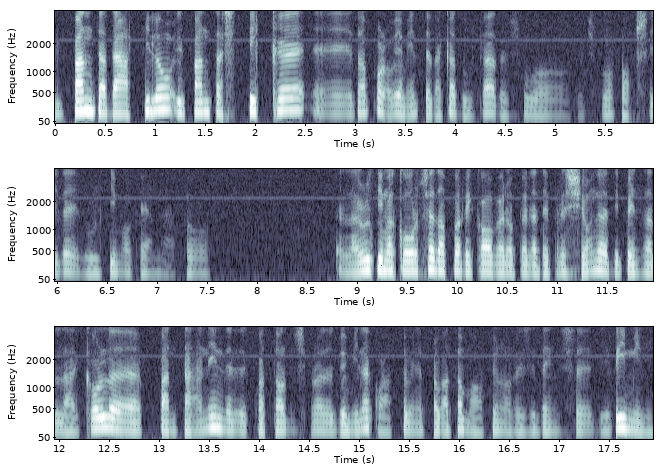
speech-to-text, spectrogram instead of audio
il pantadattilo, il pantastick e dopo ovviamente la caduta del suo, del suo fossile, l'ultimo che è andato l'ultima corsa dopo il ricovero per la depressione e la dipendenza dall'alcol, Pantani nel 14 febbraio del 2004 viene trovato morto in una residenza di Rimini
